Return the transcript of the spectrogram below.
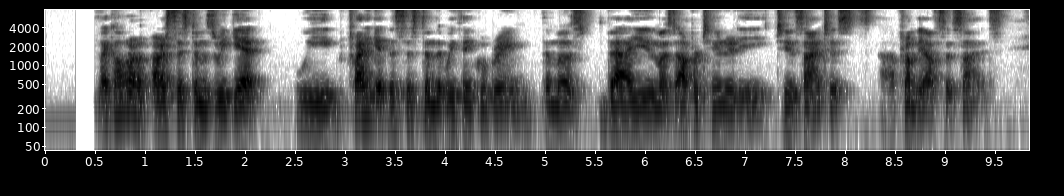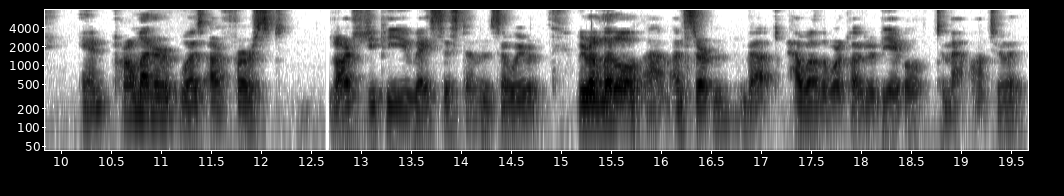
Like all our systems we get, we try to get the system that we think will bring the most value, the most opportunity to scientists uh, from the Office of Science. And Perlmutter was our first large GPU based system. And so we were, we were a little um, uncertain about how well the workload would be able to map onto it.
